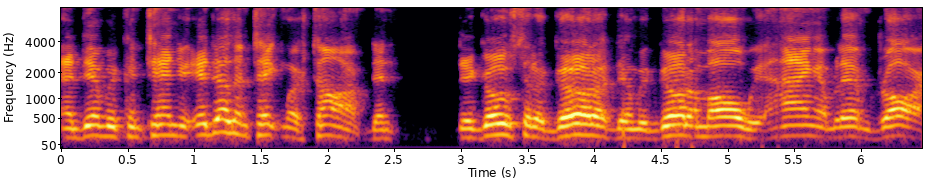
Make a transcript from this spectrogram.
and then we continue. It doesn't take much time. Then it goes to the gutter. Then we gut them all. We hang them, let them dry,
